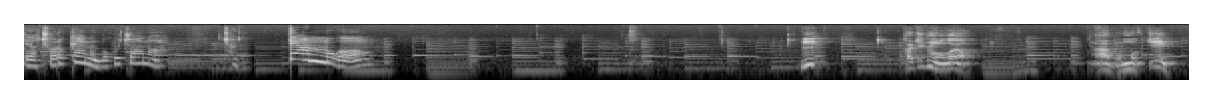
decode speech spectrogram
내가 저렇게 하면 먹을 줄 아나? 절대 안 먹어. 응. 같이 좀 먹어요. 아 못 먹지?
